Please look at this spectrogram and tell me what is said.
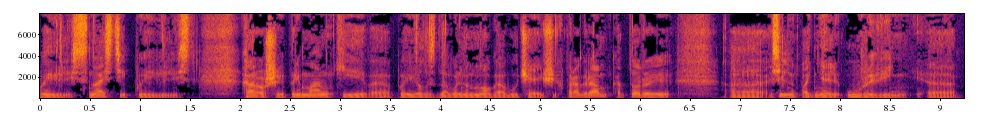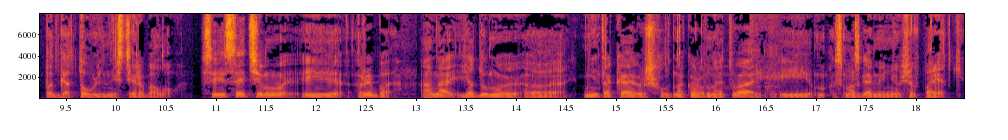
появились снасти, появились хорошие приманки, э, появилось довольно много обучающих программ, которые э, сильно подняли уровень э, подготовленности рыболова. В связи с этим и рыба, она, я думаю, не такая уж хладнокровная тварь, и с мозгами у нее все в порядке.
